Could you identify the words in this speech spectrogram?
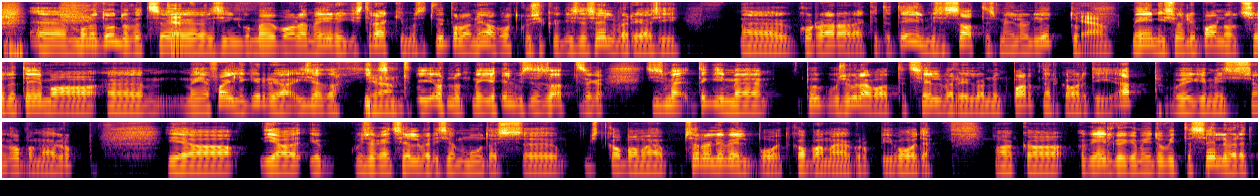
Äh, mulle tundub, et see Tead. siin, kui me juba oleme e-riigist rääkimas, et võib-olla on hea koht, kus ikkagi see Selveri asi korra ära rääkida, et eelmises saates meil oli juttu, Meelis oli pannud selle teema äh, meie faili kirja, ise ta, ise ta ei olnud meie eelmises saates, aga siis me tegime põgusa ülevaate, et Selveril on nüüd partnerkaardi äpp või õigemini siis see on kaubamaja grupp. ja, ja, ja kui sa käid Selveris ja muudes äh, vist kaubamaja, seal oli veel pood, kaubamaja grupi poode. aga, aga eelkõige meid huvitas Selver, et,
